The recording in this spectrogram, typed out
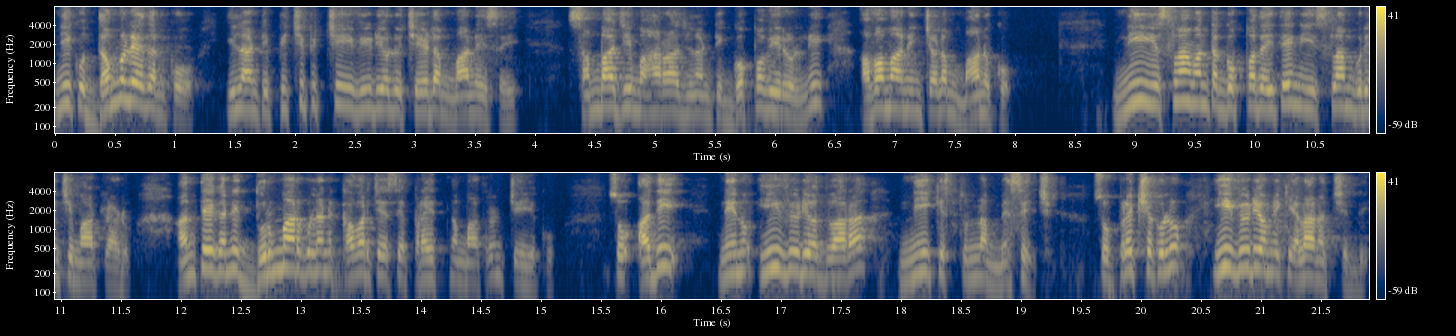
నీకు దమ్ము లేదనుకో ఇలాంటి పిచ్చి పిచ్చి వీడియోలు చేయడం మానేసాయి. సంభాజీ మహారాజు లాంటి గొప్ప వీరుల్ని అవమానించడం మానుకో. నీ ఇస్లాం అంత గొప్పదైతే నీ ఇస్లాం గురించి మాట్లాడు. అంతేగాని దుర్మార్గులను కవర్ చేసే ప్రయత్నం మాత్రం చేయకు. సో అది నేను ఈ వీడియో ద్వారా నీకిస్తున్న మెసేజ్. సో ప్రేక్షకులు ఈ వీడియో మీకు ఎలా నచ్చింది?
